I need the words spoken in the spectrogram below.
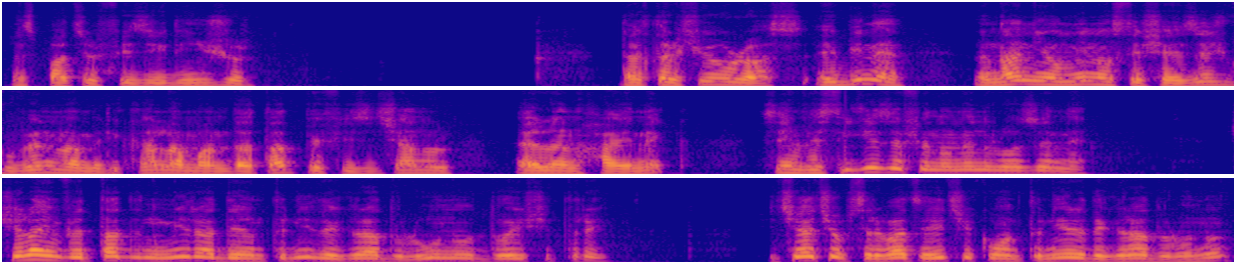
în spațiul fizic din jur. Dr. Hugh Ross. Ei bine, în anii 1960, guvernul american l-a mandatat pe fizicianul Alan Hynek să investigheze fenomenul OZN. Și el a inventat denumirea de întâlniri de gradul 1, 2 și 3. Și ceea ce observați aici e că o întâlnire de gradul 1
